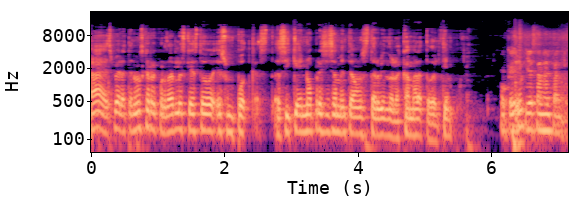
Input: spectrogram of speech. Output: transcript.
Ah, espera, tenemos que recordarles que esto es un podcast, así que no precisamente vamos a estar viendo la cámara todo el tiempo. Ok, ya están al tanto.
